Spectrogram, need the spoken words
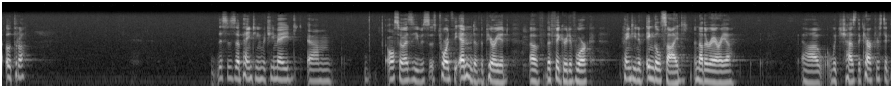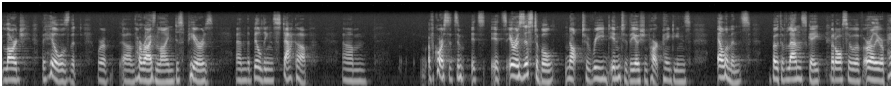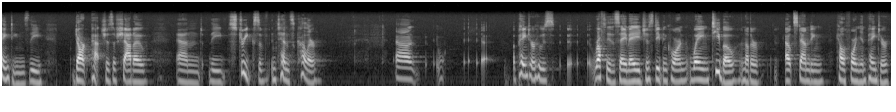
Autre? this is a painting which he made um, also as he was towards the end of the period of the figurative work, painting of Ingleside, another area uh, which has the characteristic large, the hills that where um, the horizon line disappears and the buildings stack up. Um, of course, it's, it's, it's irresistible not to read into the Ocean Park paintings elements both of landscape but also of earlier paintings, the dark patches of shadow and the streaks of intense color. Uh, a painter who's roughly the same age as Diebenkorn, Wayne Thiebaud, another outstanding Californian painter,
